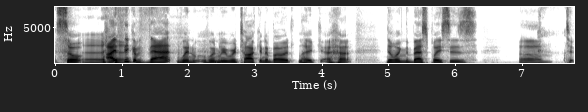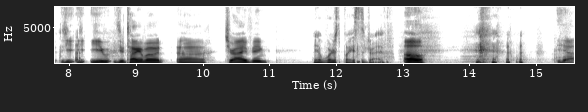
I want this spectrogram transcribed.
So I think of that when when we were talking about like uh, knowing the best places. Um, you, you you're talking about uh, driving. Yeah, worst place to drive. Oh, yeah.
